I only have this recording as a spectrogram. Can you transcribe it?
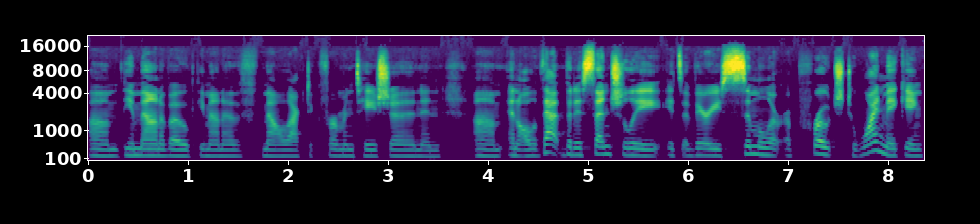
um, the amount of oak, the amount of malolactic fermentation, and um, and all of that. But essentially, it's a very similar approach to winemaking,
